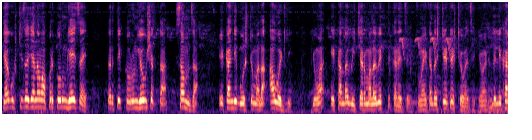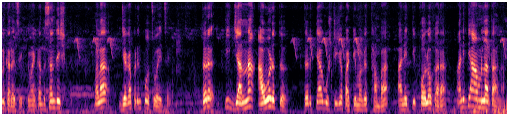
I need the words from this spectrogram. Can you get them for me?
त्या गोष्टीचा ज्यांना वापर करून घ्यायचा आहे तर ते करून घेऊ शकता. समजा एखादी गोष्ट मला आवडली किंवा एखादा विचार मला व्यक्त करायचा आहे किंवा एखादा स्टेटस ठेवायचा आहे किंवा एखादं लिखाण करायचं आहे किंवा एखादा संदेश मला जगापर्यंत पोचवायचा आहे तर ती ज्यांना आवडतं तर त्या गोष्टीच्या पाठीमागं थांबा आणि ती फॉलो करा आणि ती अंमलात आणा.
